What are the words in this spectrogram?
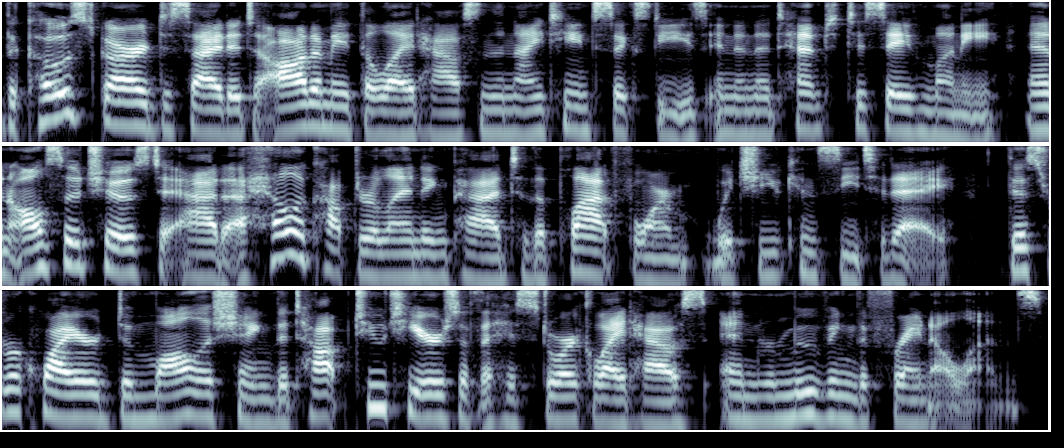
The Coast Guard decided to automate the lighthouse in the 1960s in an attempt to save money and also chose to add a helicopter landing pad to the platform, which you can see today. This required demolishing the top two tiers of the historic lighthouse and removing the Fresnel lens.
